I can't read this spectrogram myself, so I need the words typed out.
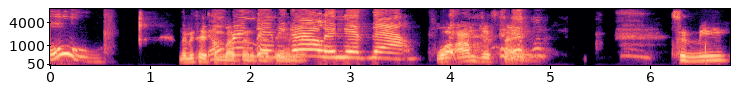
Ooh, Let me tell you don't something about bring them. baby goddamn it. girl in this now. Well, I'm just saying. to me,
